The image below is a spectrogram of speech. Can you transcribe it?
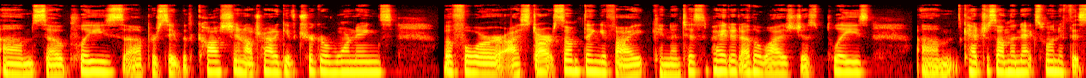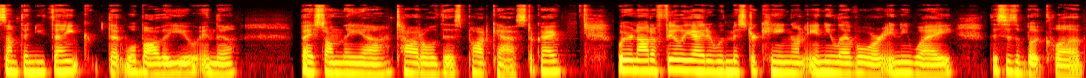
Um, so please uh, proceed with caution. I'll try to give trigger warnings before I start something if I can anticipate it. Otherwise, just please um, catch us on the next one if it's something you think that will bother you in the based on the uh, title of this podcast, okay? We're not affiliated with Mr. King on any level or any way. This is a book club,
